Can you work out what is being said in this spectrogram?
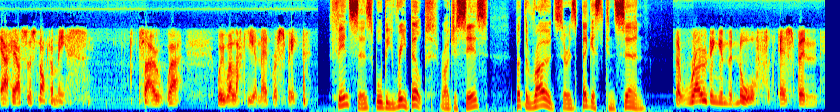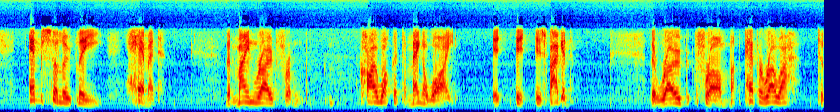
our house is not a mess. So uh, we were lucky in that respect. Fences will be rebuilt, Roger says, but the roads are his biggest concern. The roading in the north has been absolutely hammered. The main road from Kaiwaka to Mangawhai it, it is buggered. The road from Paparoa to,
